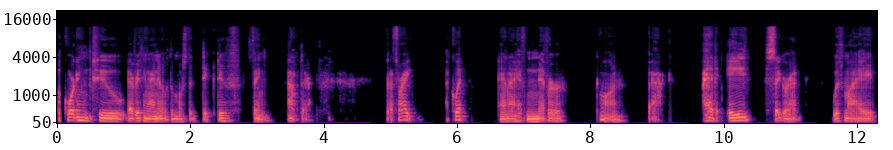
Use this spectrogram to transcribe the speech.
according to everything I know, the most addictive thing out there. That's right. I quit and I have never gone back. I had a cigarette with my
